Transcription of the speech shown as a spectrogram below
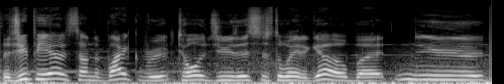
The GPS on the bike route told you this is the way to go, but it's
